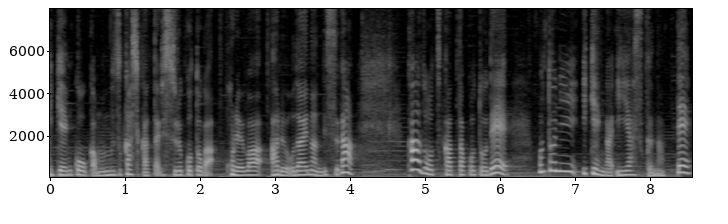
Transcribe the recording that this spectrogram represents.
意見交換も難しかったりすることがこれはあるお題なんですがカードを使ったことで本当に意見が言いやすくなって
